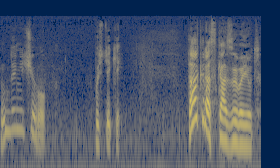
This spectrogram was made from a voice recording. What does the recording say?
Да ничего. Пустяки. Так рассказывают.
